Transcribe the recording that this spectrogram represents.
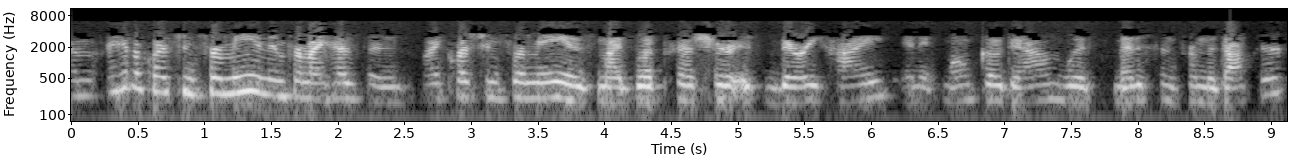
Um, I have a question for me and then for my husband. My question for me is my blood pressure is very high and it won't go down with medicine from the doctor.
